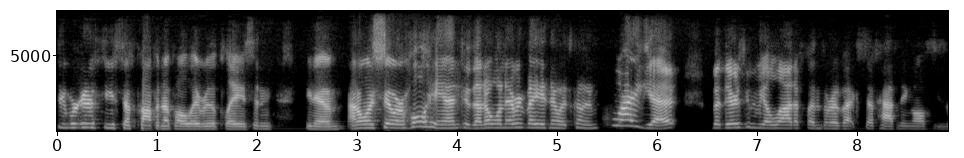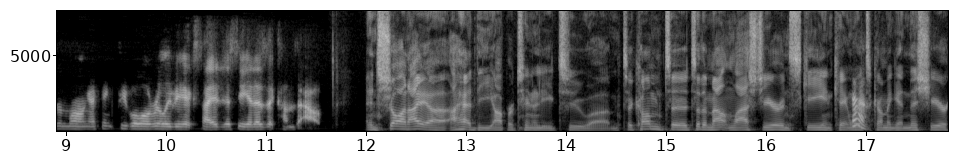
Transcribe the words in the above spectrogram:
so we're going to see stuff popping up all over the place and you know i don't want to show our whole hand because i don't want everybody to know it's coming quite yet but there's going to be a lot of fun throwback stuff happening all season long. I think people will really be excited to see it as it comes out. And Sean, I uh, I had the opportunity to um, to come to, to the mountain last year and ski, and can't Yeah. wait to come again this year.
